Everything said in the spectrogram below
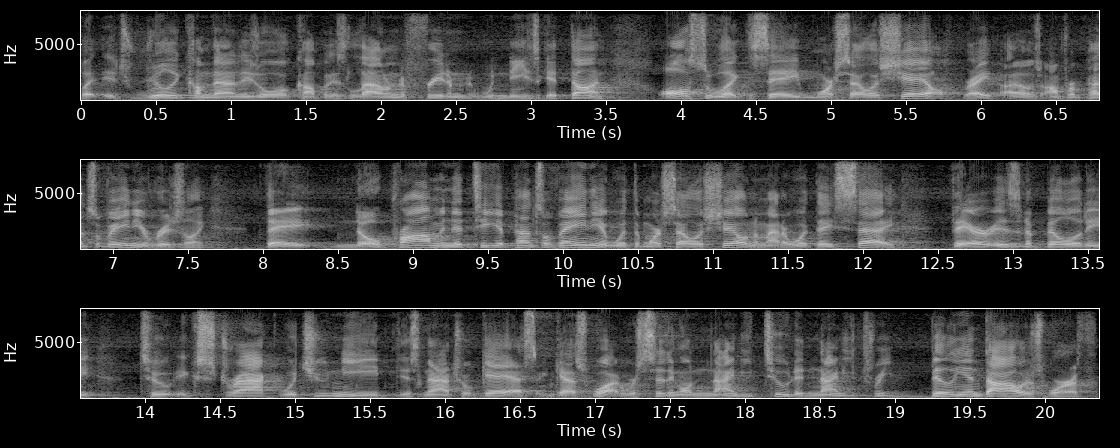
but it's really come down to these oil companies, allow them the freedom that needs to get done. Also, like to say Marcellus Shale, right? I was, I'm from Pennsylvania originally. They, no problem in the Tia, Pennsylvania with the Marcellus Shale, no matter what they say. There is an ability to extract what you need, this natural gas, and guess what? We're sitting on 92 to 93 billion dollars worth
